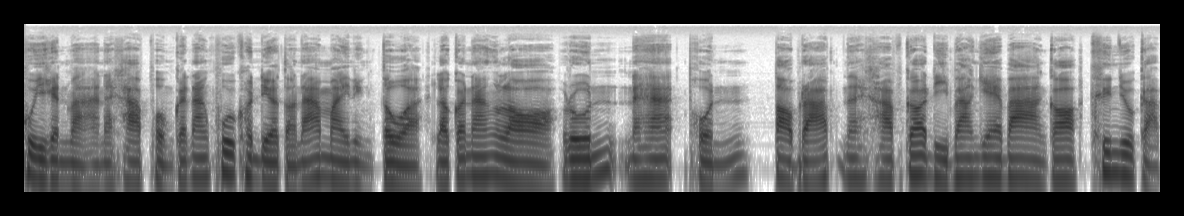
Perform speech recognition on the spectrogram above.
คุยกันมานะครับ ผมก็นั่งพูดคนเดียวต่อหน้าไมค์หนึ่งตัว แล้วก็นั่งรอลุ้นนะฮะ ผล ตอบรับนะครับก็ดีบ้างแย่บ้างก็ขึ้นอยู่กับ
